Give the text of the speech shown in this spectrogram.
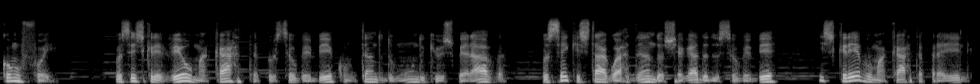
como foi? Você escreveu uma carta para o seu bebê contando do mundo que o esperava? Você que está aguardando a chegada do seu bebê, escreva uma carta para ele.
